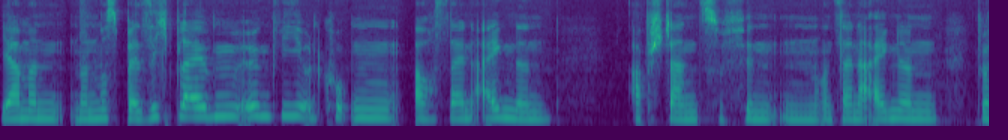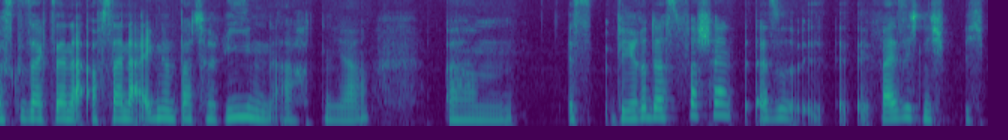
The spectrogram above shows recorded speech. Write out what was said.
ja, man, man muss bei sich bleiben irgendwie und gucken, auch seinen eigenen Abstand zu finden und seine eigenen, du hast gesagt, seine, auf seine eigenen Batterien achten, ja. Ähm, ist, wäre das wahrscheinlich, also äh, weiß ich nicht, ich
